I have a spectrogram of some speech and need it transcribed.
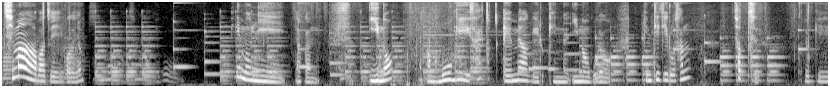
치마 바지거든요. 피무늬 약간 이너? 약간 목이 살짝 애매하게 이렇게 있는 이너고요. 빈티지로 산 셔츠. 여기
